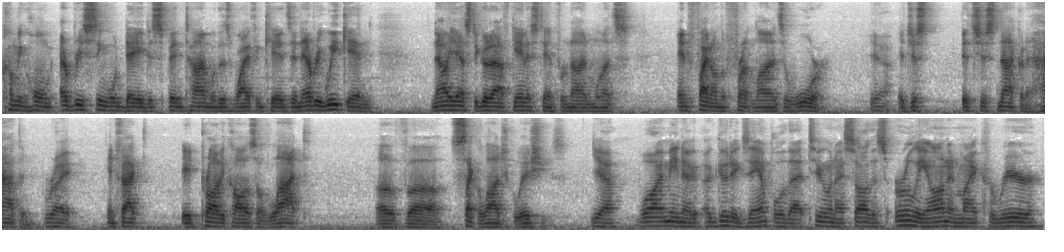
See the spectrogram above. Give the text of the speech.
coming home every single day to spend time with his wife and kids, and every weekend now he has to go to Afghanistan for nine months and fight on the front lines of war. Yeah. It just it's just not going to happen. Right. In fact, it probably cause a lot of uh, psychological issues. Yeah. Well, I mean, a, a good example of that too, and I saw this early on in my career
